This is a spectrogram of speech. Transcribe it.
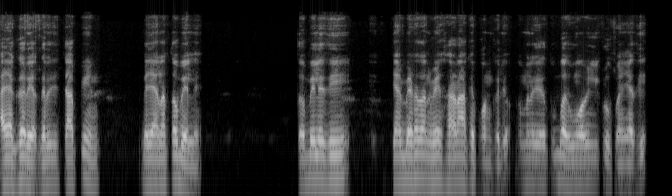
આયા ઘરે, ઘરેથી ચા પીને ગયા એના તબેલે. તબેલેથી ત્યાં બેઠા હતા ને મેં સાડા આઠે ફોન કર્યો. તો મને કહે તું બસ હું હવે નીકળું છું અહીંયાથી.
